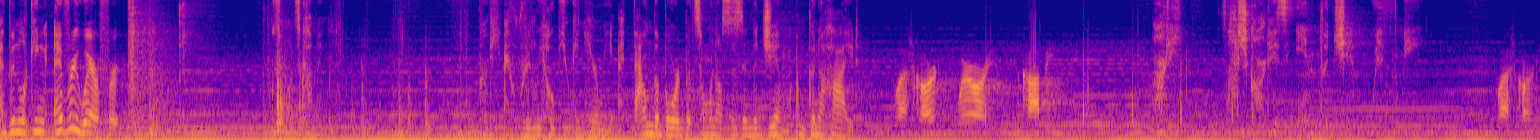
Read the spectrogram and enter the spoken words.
I've been looking everywhere for. Really hope you can hear me. I found the board, but someone else is in the gym. I'm gonna hide. Flashcard, where are you? You copy? Birdie, Flashcard is in the gym with me. Flashcard,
